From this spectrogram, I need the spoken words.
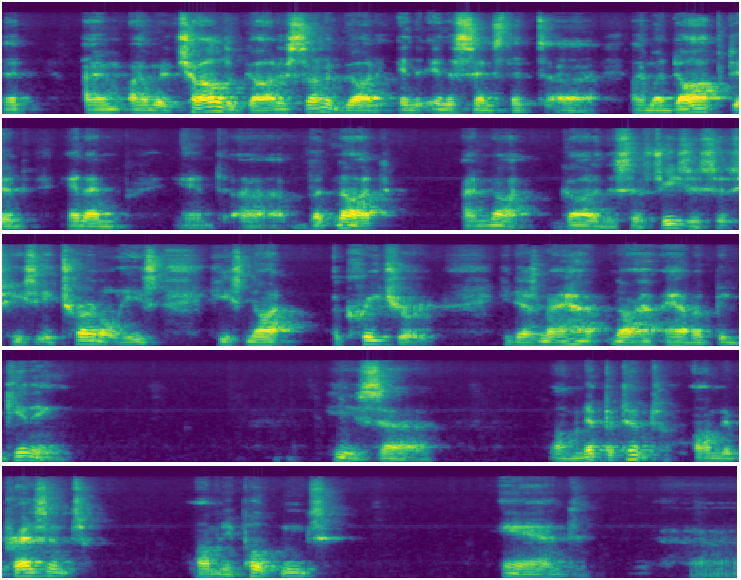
That I'm I'm a child of God, a son of God, in in the sense that uh, I'm adopted, and I'm and uh, but not I'm not God in the sense Jesus is. He's eternal. He's he's not a creature. He does not have not have a beginning. He's uh, omnipotent, omnipresent, omnipotent, and uh,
